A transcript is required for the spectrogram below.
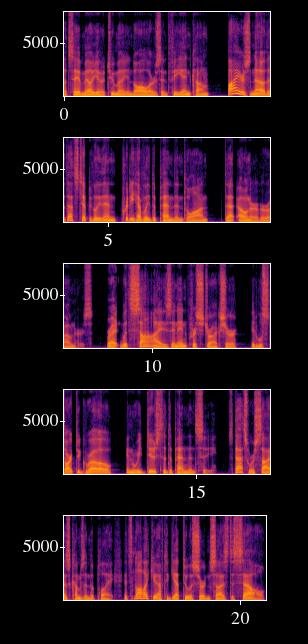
let's say, a million or two million dollars in fee income, buyers know that that's typically then pretty heavily dependent on that owner or owners. Right. With size and infrastructure, it will start to grow and reduce the dependency. So that's where size comes into play. It's not like you have to get to a certain size to sell.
